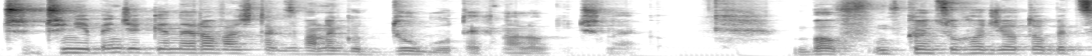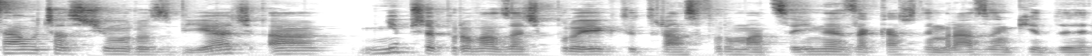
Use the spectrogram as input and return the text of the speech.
czy, czy nie będzie generować tak zwanego długu technologicznego. Bo w, w, końcu chodzi o to, by cały czas się rozwijać, a nie przeprowadzać projekty transformacyjne za każdym razem, kiedy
